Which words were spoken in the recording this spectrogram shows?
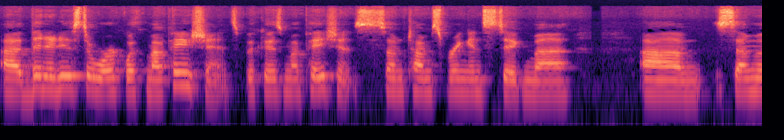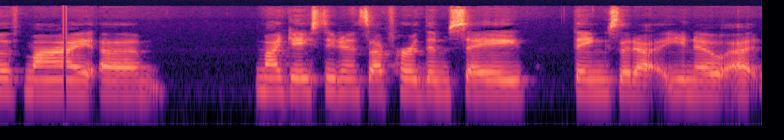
uh, than it is to work with my patients because my patients sometimes bring in stigma. Um, some of my um, my gay students, I've heard them say things that I, you know, I,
